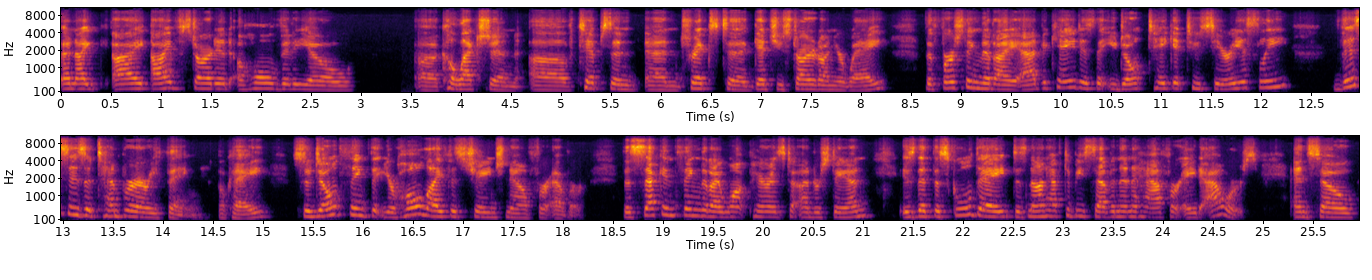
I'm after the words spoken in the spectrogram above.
and I, I, I've started a whole video uh, collection of tips and, and tricks to get you started on your way. The first thing that I advocate is that you don't take it too seriously this is a temporary thing, okay? So don't think that your whole life has changed now forever. The second thing that I want parents to understand is that the school day does not have to be seven and a half or eight hours. And so,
